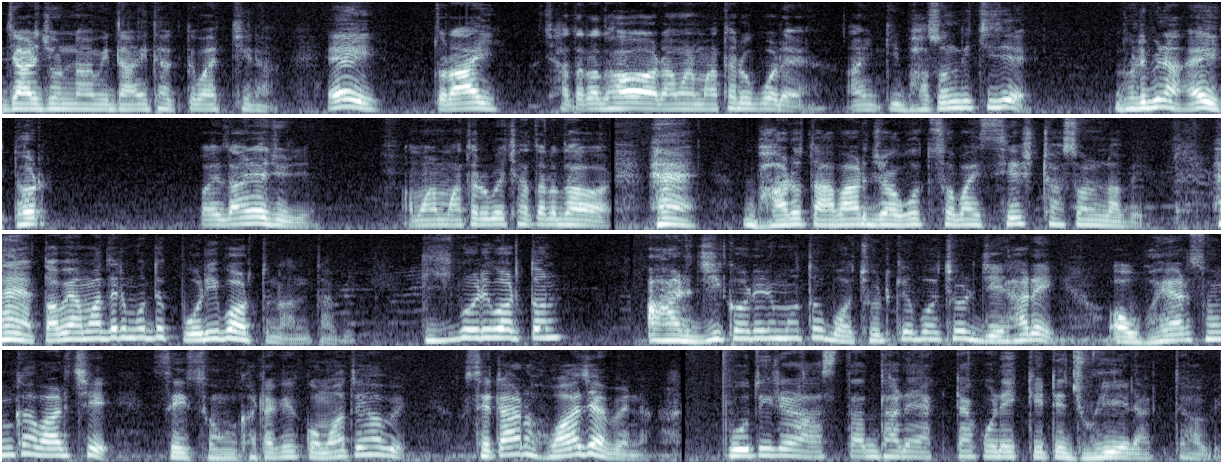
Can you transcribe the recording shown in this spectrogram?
যার জন্য আমি দাঁড়িয়ে থাকতে পারছি না। এই, তোর আই ছাতাটা ধর আমার মাথার উপরে। আমি কি ভাষণ দিচ্ছি যে? ধরবি না? এই, ধর। দাঁড়িয়ে আছো যে? আমার মাথার উপরে ছাতাটা ধর। হ্যাঁ ভারত আবার জগৎ সভায় শ্রেষ্ঠ আসন লাভে। হ্যাঁ তবে আমাদের মধ্যে পরিবর্তন আনতে হবে। কী পরিবর্তন? আরজি করের মতো বছরকে বছর যে হারে অভয়ার সংখ্যা বাড়ছে, সেই সংখ্যাটাকে কমাতে হবে। সেটা আর হওয়া যাবে না। প্রতিটা রাস্তার ধারে একটা করে কেটে ঝুলিয়ে রাখতে হবে।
